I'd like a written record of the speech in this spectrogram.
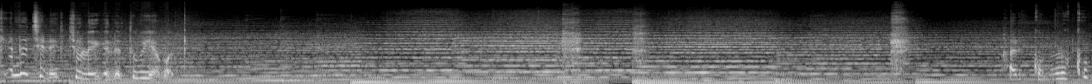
কেন ছেড়ে চলে গেলে তুমি আমাকে? আর কোন রকম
